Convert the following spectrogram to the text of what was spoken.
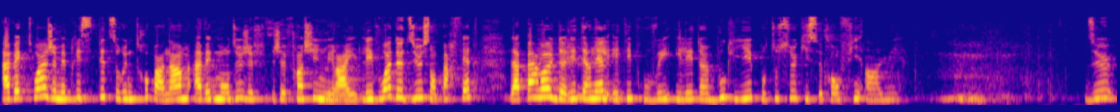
Avec toi, je me précipite sur une troupe en armes. Avec mon Dieu, je, je franchis une muraille. Les voies de Dieu sont parfaites. La parole de l'Éternel est éprouvée. Il est un bouclier pour tous ceux qui se confient en lui. Dieu,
